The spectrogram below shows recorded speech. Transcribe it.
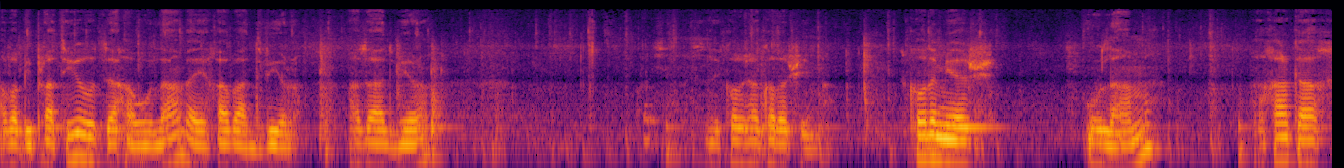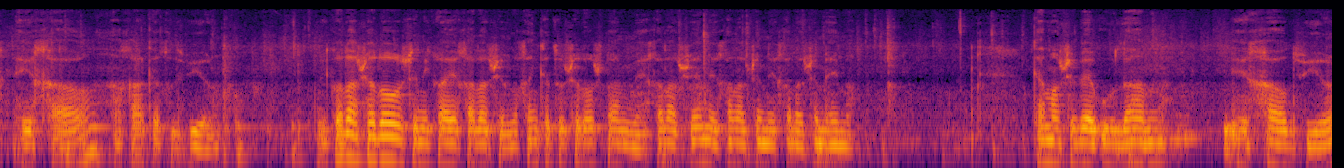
אבל בפרטיות זה האולם וההיכל והדביר. מה זה הדביר? זה קודש הקודשים. קודם יש אולם, אחר כך היכל, אחר כך דביר. מכל השלוש זה נקרא היכל השם, לכן כתוב שלוש פעמים, היכל השם, היכל השם, היכל השם המה. כמה שווה אולם היכל דביר?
